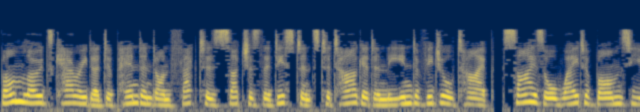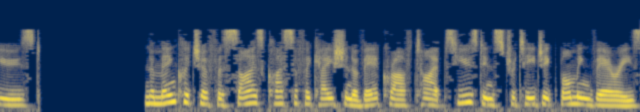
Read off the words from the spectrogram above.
bomb loads carried are dependent on factors such as the distance to target and the individual type, size or weight of bombs used. Nomenclature for size classification of aircraft types used in strategic bombing varies,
